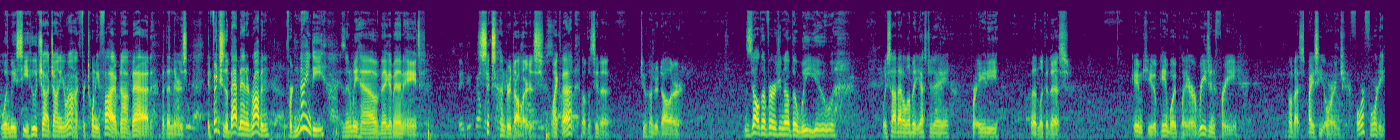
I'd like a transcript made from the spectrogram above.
when we see Who Shot Johnny Rock for 25, not bad. But then there's Adventures of Batman and Robin for 90, and then we have Mega Man 8. $600. Like that. Love to see the $200 Zelda version of the Wii U. We saw that a little bit yesterday for 80. But look at this. GameCube, Game Boy Player, region free. Oh, that spicy orange. 440.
